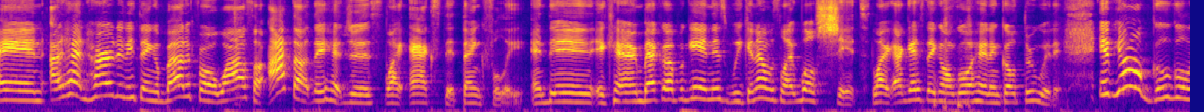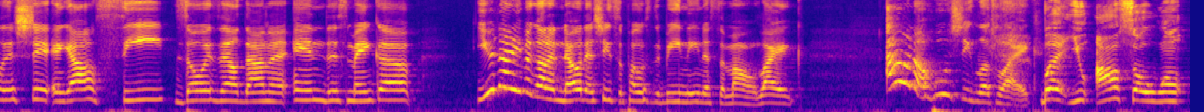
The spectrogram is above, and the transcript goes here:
And I hadn't heard anything about it for a while, so I thought they had just like axed it, thankfully. And then it came back up again this week, and I was like, well, shit. Like, I guess they're gonna go ahead and go through with it. If y'all Google this shit and y'all see Zoe Saldana in this makeup, you're not even gonna know that she's supposed to be Nina Simone. Like, I don't know who she looked like. But you also won't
